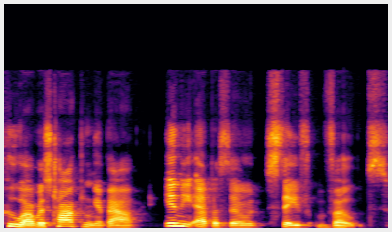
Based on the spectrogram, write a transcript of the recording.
who I was talking about in the episode Safe Votes.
